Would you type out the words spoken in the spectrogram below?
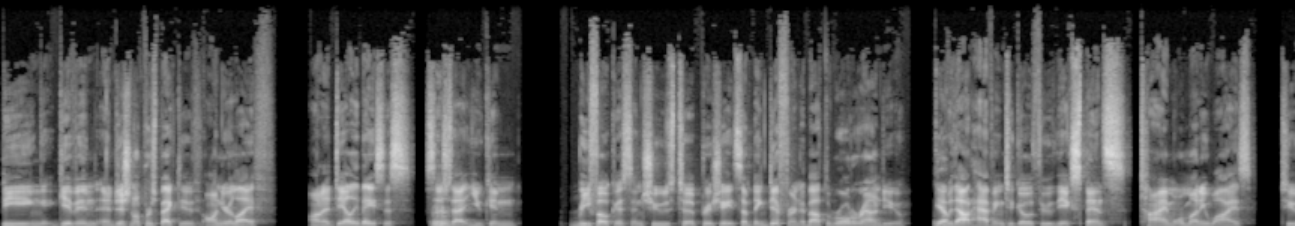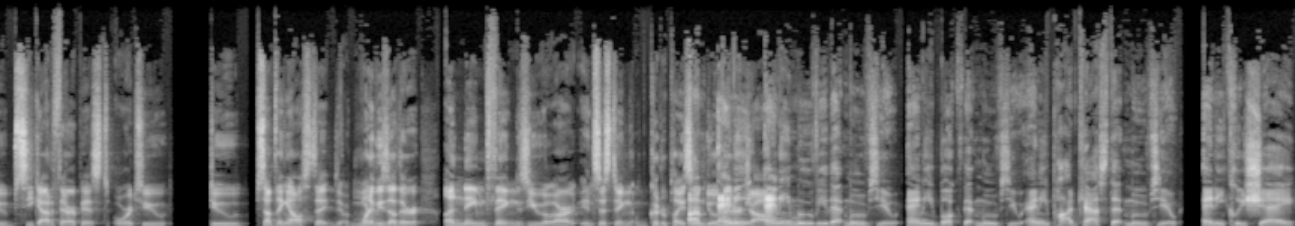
being given an additional perspective on your life on a daily basis, such Mhm. that you can refocus and choose to appreciate something different about the world around you Yep. without having to go through the expense, time, or money wise to seek out a therapist or to do something else that one of these other unnamed things you are insisting could replace it and do a better Um, job. Any movie that moves you, any book that moves you, any podcast that moves you, any cliche,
